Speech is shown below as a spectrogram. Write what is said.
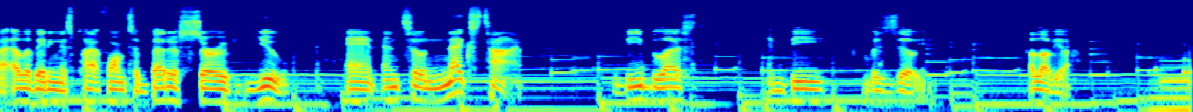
by elevating this platform to better serve you. And until next time, be blessed and be resilient. I love y'all.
